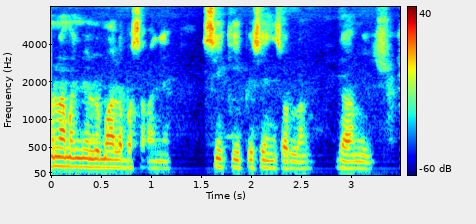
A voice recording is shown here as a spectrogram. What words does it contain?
malaman yung lumalabas sa kanya. CKP sensor lang. Damage.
